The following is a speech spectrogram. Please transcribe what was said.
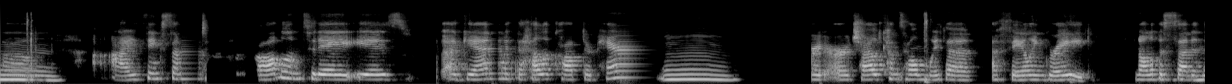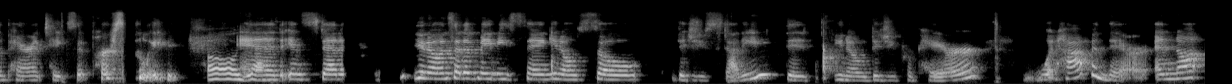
Mm. Um, I think sometimes the problem today is again with the helicopter parent. Mm. Our, our, child comes home with a, a failing grade, and all of a sudden the parent takes it personally. Oh, yeah. And instead of, you know, instead of maybe saying, you know, so did you study? Did you know? Did you prepare? What happened there? And not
